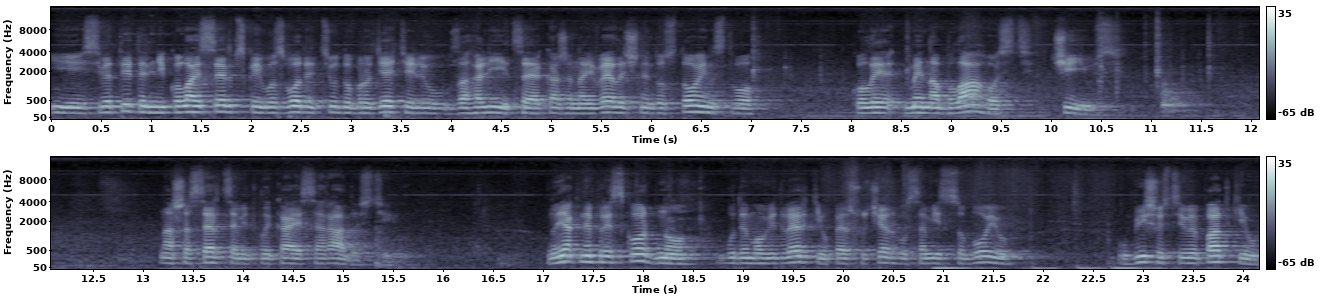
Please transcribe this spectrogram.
І святитель Ніколай Сербський возводить цю добродетелю взагалі, це каже найвеличне достоїнство, коли ми на благость чиюсь, наше серце відкликається радостю. Ну, як не прискорбно, будемо відверті, в першу чергу самі з собою, у більшості випадків,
